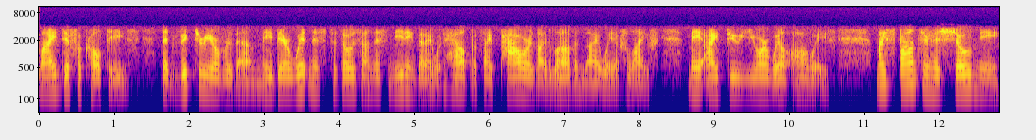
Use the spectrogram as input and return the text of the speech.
my difficulties. that victory over them may bear witness to those on this meeting that I would help of thy power, thy love, and thy way of life. May I do your will always. My sponsor has showed me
